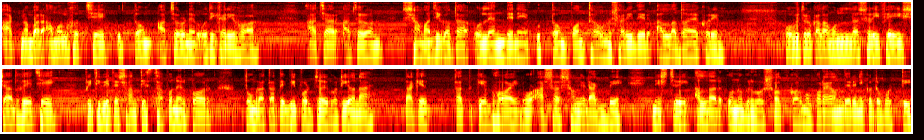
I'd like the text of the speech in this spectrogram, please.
আট নম্বর আমল হচ্ছে উত্তম আচরণের অধিকারী হওয়া। আচার আচরণ, সামাজিকতা ও লেনদেনে উত্তম পন্থা অনুসারীদের আল্লাহ দয়া করেন। পবিত্র কালামুল্লাহ শরীফে ইরশাদ হয়েছে, পৃথিবীতে শান্তি স্থাপনের পর তোমরা তাতে বিপর্যয় ঘটিও না, তাকে তাকে ভয় ও আশার সঙ্গে ডাকবে। নিশ্চয়ই আল্লাহর অনুগ্রহ সৎকর্মপরায়ণদের নিকটবর্তী।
